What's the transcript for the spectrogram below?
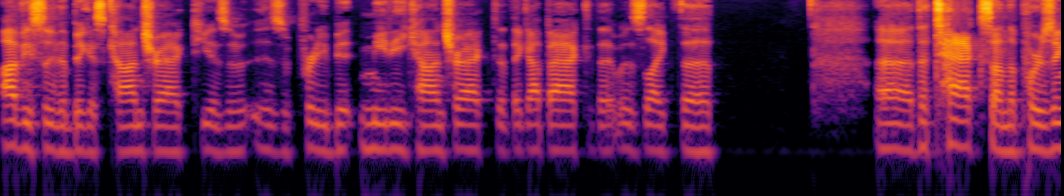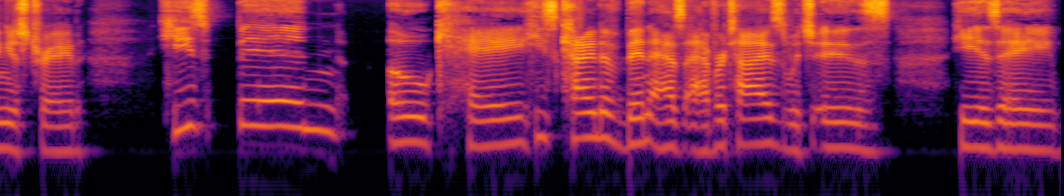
Obviously, the biggest contract. He has a is a pretty bit meaty contract that they got back. That was like the uh, the tax on the Porzingis trade. He's been okay. He's kind of been as advertised, which is he is a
